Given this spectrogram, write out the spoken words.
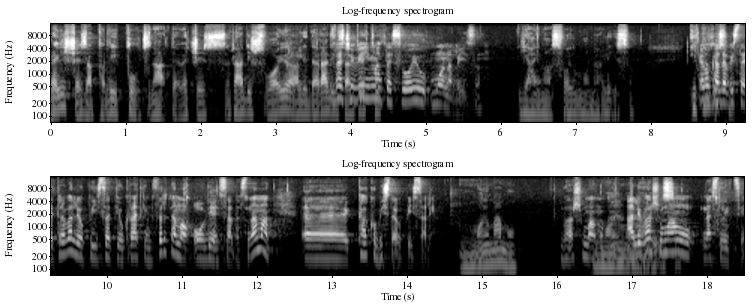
previše za prvi put, znate, već radiš svoju, ali da radim znači, za Znači, vi imate svoju monalizu? Ja imam svoju monalizu. Evo kada biste je trebali opisati u kratkim crtama, ovdje je sada s nama, e, kako biste je opisali? Moju mamu. Vašu mamu, ali vašu mamu na slici?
